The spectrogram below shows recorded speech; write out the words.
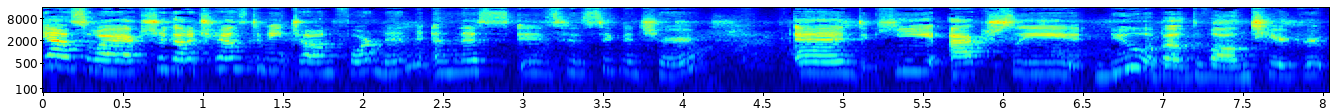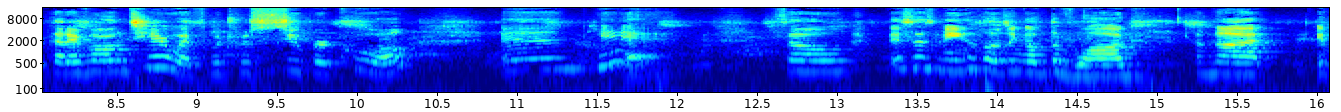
yeah, so I actually got a chance to meet Jon Foreman, and this is his signature. And he actually knew about the volunteer group that I volunteer with, which was super cool. And yeah, so this is me closing out the vlog. I'm not. It,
